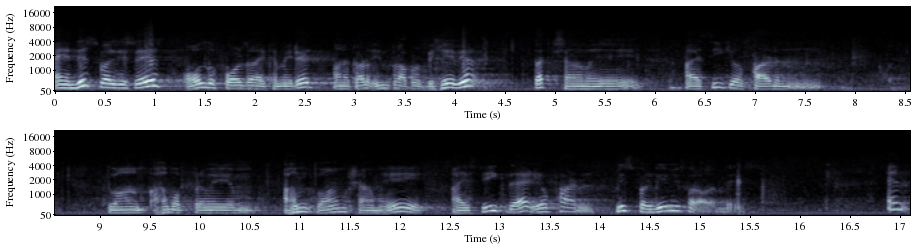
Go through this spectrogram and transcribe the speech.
And in this verse it says, all the faults that I committed on account of improper behavior, tat I seek your pardon. Tvam aham aprameyam aham tvam kshamaye. I seek that your pardon. Please forgive me for all of this. And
